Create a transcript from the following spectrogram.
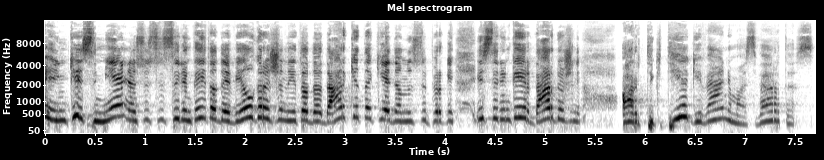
penkis mėnesius, įsirinkai, tada vėl gražinai, tada dar kitą kėdę nusipirkai, įsirinkai ir dar gražinai. Ar tik tie gyvenimas vertas?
